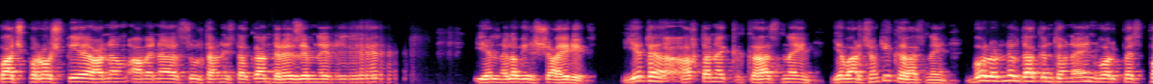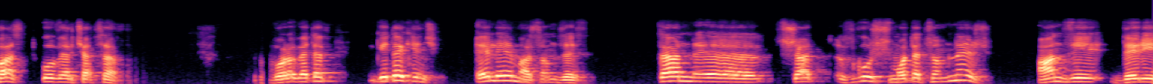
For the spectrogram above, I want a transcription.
պաչպրոշտի է անում ամենասուլտանիստական ռեժիմների հետ ելնելով իր շահերից։ Եթե հաղթանակ կհասնեին եւ արդյունքի կհասնեին, բոլորն էլ դա կընդունեին որպես փաստ ու վերջացավ որովհետև գիտեք ինչ, ելի եմ ասում ձեզ, կան շատ զգուշ մոտեցումներ անձի դերի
